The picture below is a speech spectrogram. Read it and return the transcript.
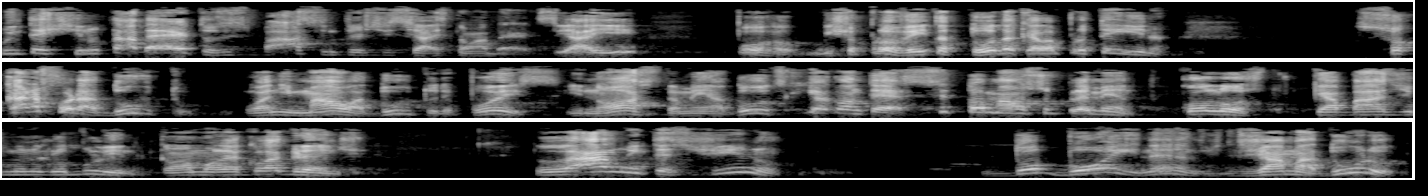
que o intestino está aberto, os espaços intersticiais estão abertos. E aí, porra, o bicho aproveita toda aquela proteína. Se o cara for adulto, o animal adulto depois, e nós também adultos, o que, que acontece? Se tomar um suplemento, colostro, que é a base de imunoglobulina, que é uma molécula grande, lá no intestino do boi, né, já maduro,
